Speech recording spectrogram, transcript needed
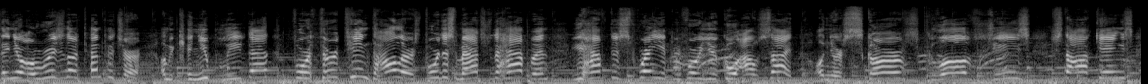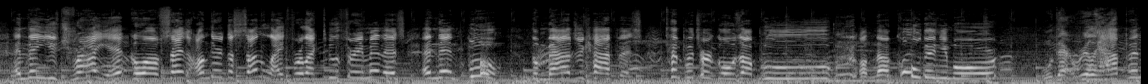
than your original temperature. I mean, can you believe that? For $13 for this match to happen, you have to spray it before you go outside on your scarves, gloves, jeans, stockings, and then you dry it, go outside under the sunlight for like two, three minutes, and then boom, the magic happens. Temperature goes up, boo, I'm not cold anymore. Will that really happen?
